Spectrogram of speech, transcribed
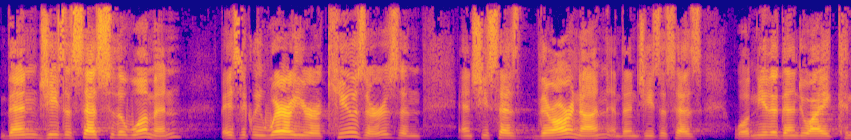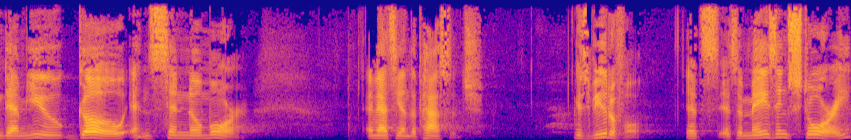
Then Jesus says to the woman, basically, Where are your accusers? And and she says, There are none. And then Jesus says, Well, neither then do I condemn you. Go and sin no more. And that's the end of the passage. It's beautiful. It's, it's an amazing story.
